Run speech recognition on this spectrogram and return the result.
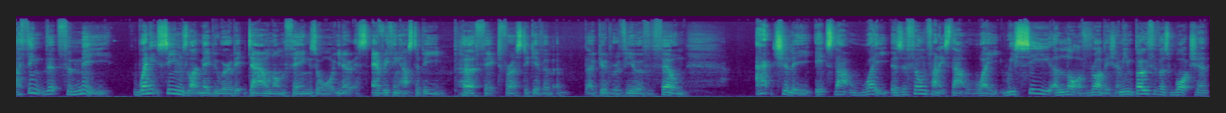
I think that for me, when it seems like maybe we're a bit down on things, or you know, everything has to be perfect for us to give a, a, good review of a film. Actually, it's that weight. As a film fan, it's that weight. We see a lot of rubbish. I mean, both of us watch a,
